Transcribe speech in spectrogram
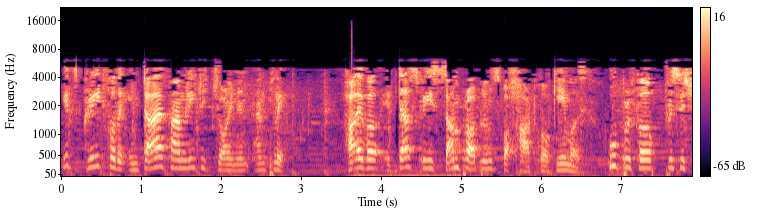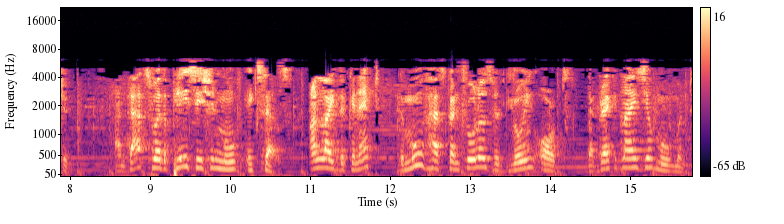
it's great for the entire family to join in and play. However, it does face some problems for hardcore gamers who prefer precision. And that's where the PlayStation Move excels. Unlike the Kinect, the Move has controllers with glowing orbs that recognize your movement.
